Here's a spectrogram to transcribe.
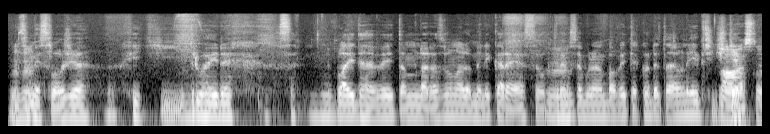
Mhm. Mm-hmm. Myslel, že chytí druhý dech se v light heavy, tam narazil na Dominika Reyes, o kterém Mhm. se budeme bavit jako detailněji příště. No, jasně.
